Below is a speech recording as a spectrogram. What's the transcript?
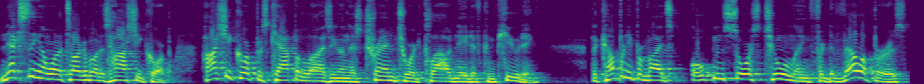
Next thing I want to talk about is HashiCorp. HashiCorp is capitalizing on this trend toward cloud native computing. The company provides open source tooling for developers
